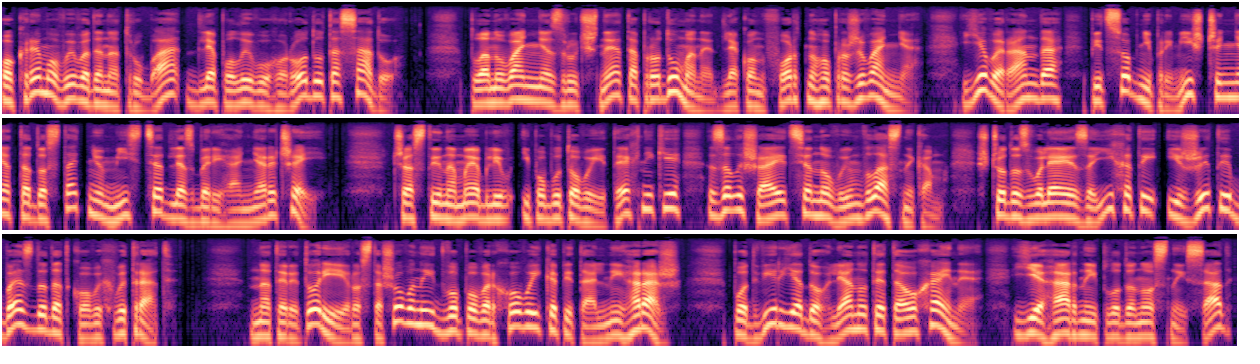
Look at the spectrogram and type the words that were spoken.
окремо виведена труба для поливу городу та саду. Планування зручне та продумане для комфортного проживання, є веранда, підсобні приміщення та достатньо місця для зберігання речей. Частина меблів і побутової техніки залишається новим власникам, що дозволяє заїхати і жити без додаткових витрат. На території розташований двоповерховий капітальний гараж, подвір'я доглянуте та охайне, є гарний плодоносний сад,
